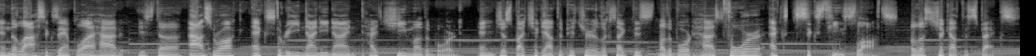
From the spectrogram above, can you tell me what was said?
And the last example I have is the ASRock X399 Taichi motherboard. And just by checking out the picture, it looks like this motherboard has four X16 slots. But let's check out the specs.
